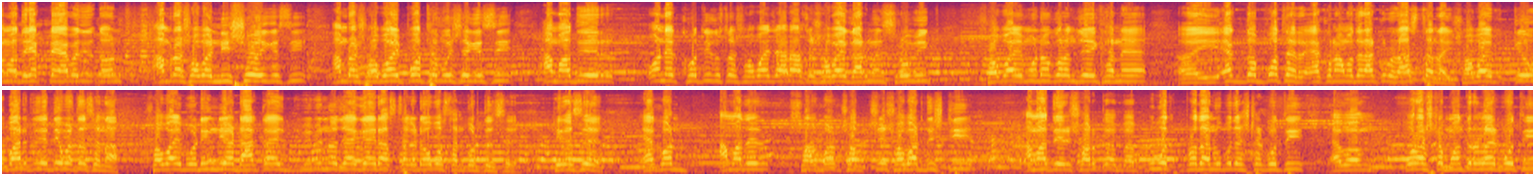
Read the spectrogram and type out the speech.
আমাদের একটা আবেদন। আমরা সবাই নিঃস্ব হয়ে গেছি। আমরা সবাই পথে বসে গেছি। আমাদের অনেক ক্ষতিগ্রস্ত সবাই যারা আছে, সবাই গার্মেন্টস শ্রমিক। সবাই মনে করেন যে এখানে, এই একদম পথের। এখন আমাদের আর কোনো রাস্তা নাই। সবাই কেউ বাড়িতে যেতে পারতেছে না। সবাই বোর্ডিং নিয়ে ঢাকায় বিভিন্ন জায়গায় রাস্তাঘাটে অবস্থান করতেছে। ঠিক আছে? এখন আমাদের সবার সবচেয়ে সবার দৃষ্টি আমাদের সরকার প্রধান উপদেষ্টার প্রতি এবং পররাষ্ট্র মন্ত্রণালয়ের প্রতি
